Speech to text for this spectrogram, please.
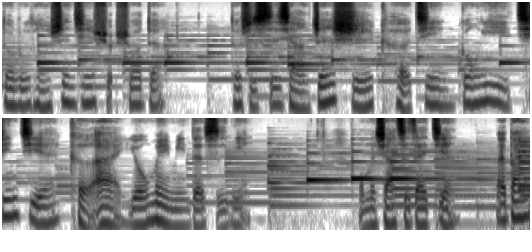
都如同圣经所说的，都是思想真实、可敬、公义、清洁、可爱、有美名的思念。我们下次再见，拜拜。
